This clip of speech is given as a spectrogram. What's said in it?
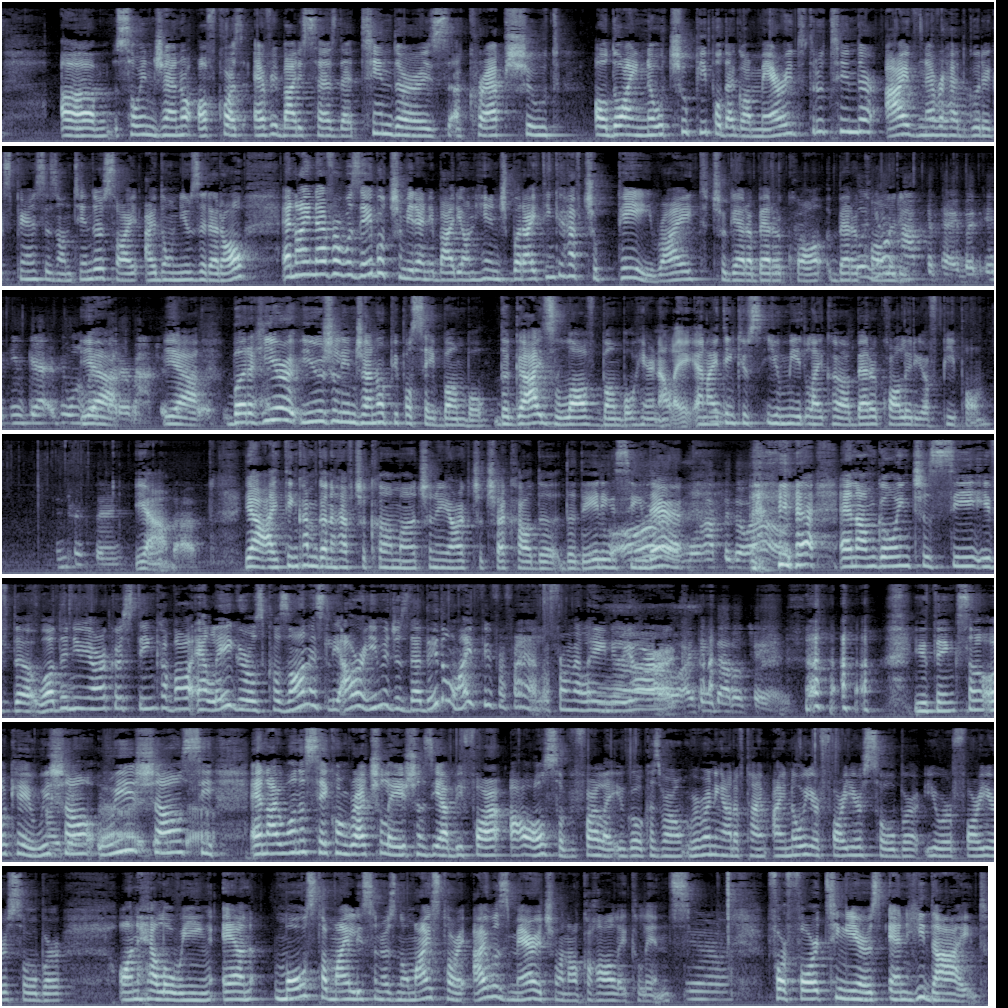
Um, so, in general, of course, everybody says that Tinder is a crapshoot although I know two people that got married through Tinder, I've never had good experiences on Tinder, so I, I don't use it at all. And I never was able to meet anybody on Hinge, but I think you have to pay, right, to get a better qual better well, quality. You don't have to pay, but if you get if you want yeah. like better matches. Yeah. But here usually in general people say Bumble. The guys love Bumble here in LA. And. I hmm. think you you meet like a better quality of people. Interesting. Yeah. Yeah, I think I'm gonna have to come uh, to New York to check out the, the dating you scene are, there. We'll have to go out. yeah, and I'm going to see if the what the New Yorkers think about LA girls, because honestly, our image is that they don't like people from from LA, New no, York. I think that'll change. you think so? Okay, we I shall so. we I shall so. see. And I want to say congratulations. Yeah, before also before I let you go, because we're we're running out of time. I know you're four years sober. You were four years sober on Halloween. And most of my listeners know my story. I was married to an alcoholic, Linz, yeah. for 14 years, and he died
